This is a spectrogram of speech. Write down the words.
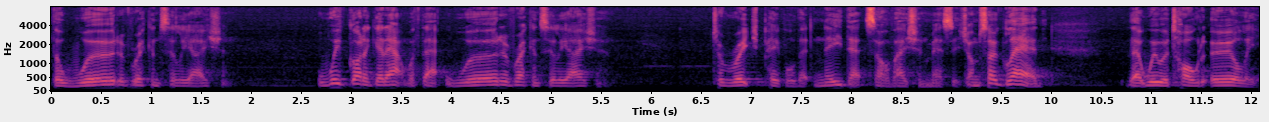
the word of reconciliation. We've got to get out with that word of reconciliation to reach people that need that salvation message. I'm so glad that we were told early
